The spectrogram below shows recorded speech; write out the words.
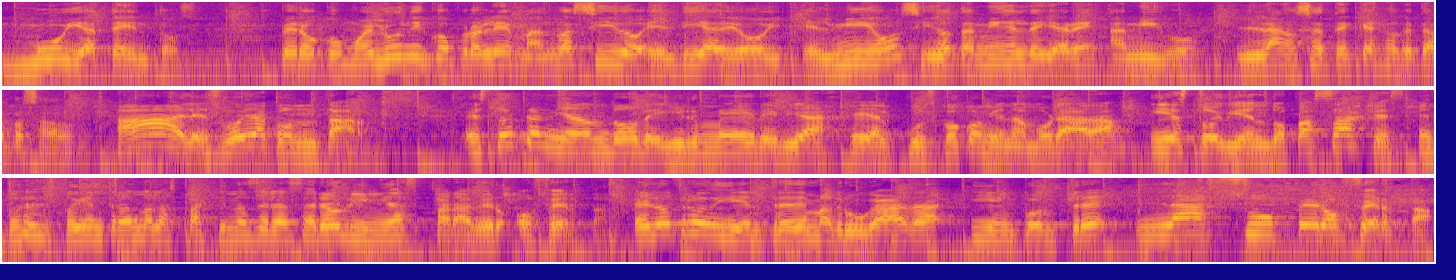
muy atentos. Pero como el único problema no ha sido el día de hoy el mío, sino también el de Yaren, amigo, lánzate qué es lo que te ha pasado. Ah, les voy a contar. Estoy planeando de irme de viaje al Cusco con mi enamorada y estoy viendo pasajes. Entonces estoy entrando a las páginas de las aerolíneas para ver ofertas. El otro día entré de madrugada y encontré la super oferta.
